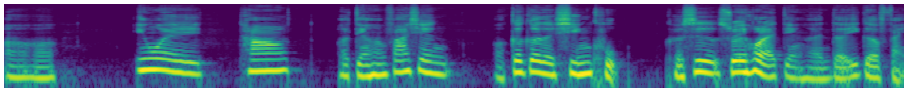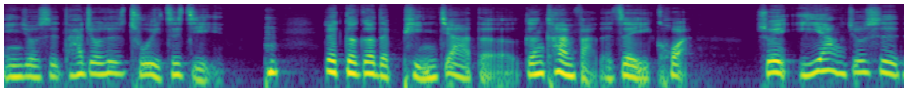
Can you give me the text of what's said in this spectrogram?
呃，因为他呃点恒发现呃哥哥的辛苦，可是所以后来点恒的一个反应就是，他就是处理自己。对哥哥的评价的跟看法的这一块，所以一样就是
